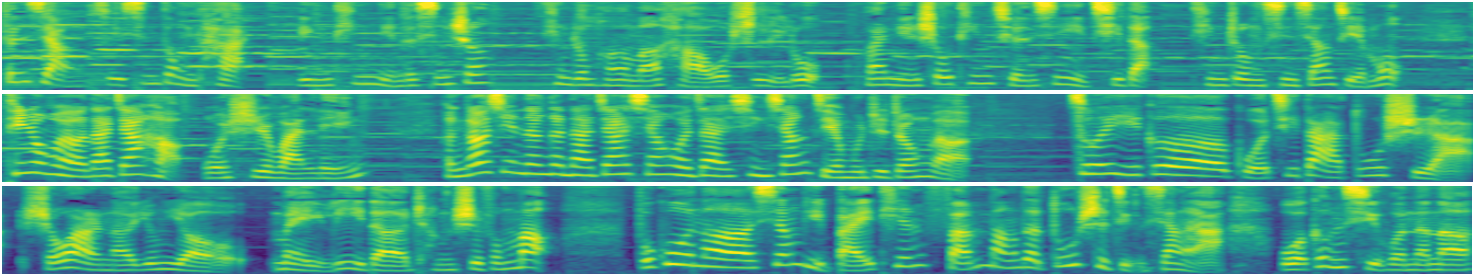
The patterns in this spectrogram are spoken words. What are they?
分享最新动态，聆听您的心声。听众朋友们好，我是李璐，欢迎您收听全新一期的《听众信箱》节目。听众朋友大家好，我是婉玲，很高兴能跟大家相会在信箱节目之中了。作为一个国际大都市啊，首尔呢拥有美丽的城市风貌。不过呢，相比白天繁忙的都市景象啊，我更喜欢的呢，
